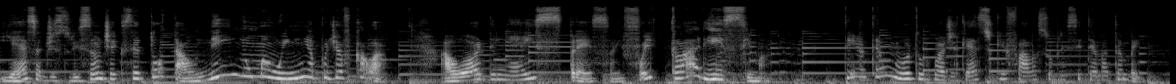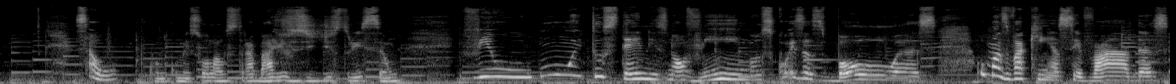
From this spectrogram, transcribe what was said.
E essa destruição tinha que ser total, nenhuma unha podia ficar lá. A ordem é expressa e foi claríssima. Tem até um outro podcast que fala sobre esse tema também. Saul, quando começou lá os trabalhos de destruição, viu muitos tênis novinhos, coisas boas, umas vaquinhas cevadas,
